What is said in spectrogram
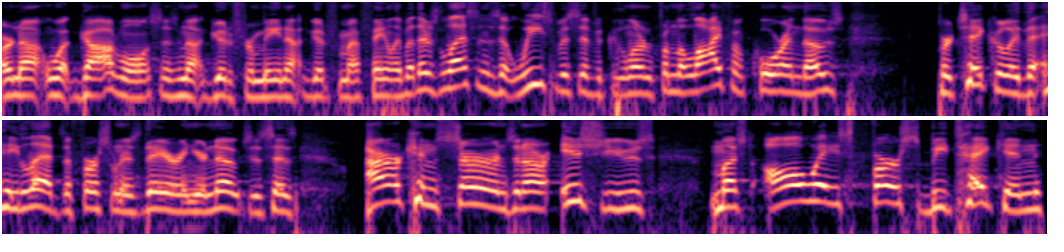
are not what God wants, is not good for me, not good for my family. But there's lessons that we specifically learn from the life of Korah and those particularly that he led. The first one is there in your notes. It says, Our concerns and our issues must always first be taken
